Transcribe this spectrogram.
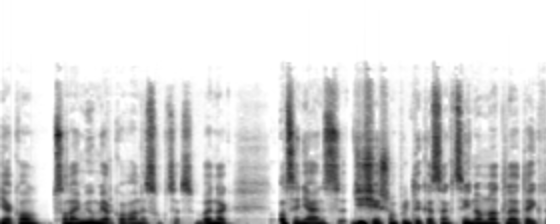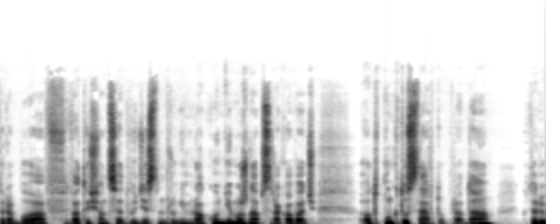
jako co najmniej umiarkowany sukces. Bo jednak oceniając dzisiejszą politykę sankcyjną na tle tej, która była w 2022 roku, nie można abstrahować od punktu startu, prawda? Który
